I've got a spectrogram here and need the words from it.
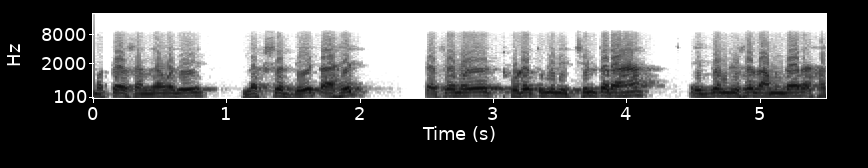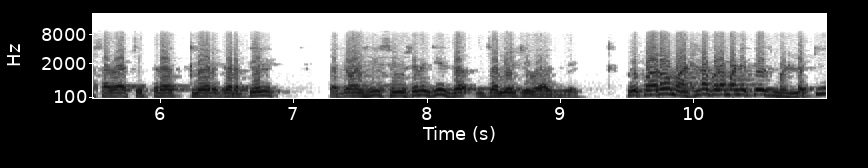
मतदारसंघामध्ये लक्ष देत आहेत. त्याच्यामुळे थोडं तुम्ही निश्चिंत राहा. एक दोन दिवसात आमदार हा सगळा चित्र क्लिअर करतील. त्याच्यामुळे ही शिवसेनेची ज- जमेची बाजू आहे. मी परवा म्हटल्याप्रमाणे तेच म्हटलं की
